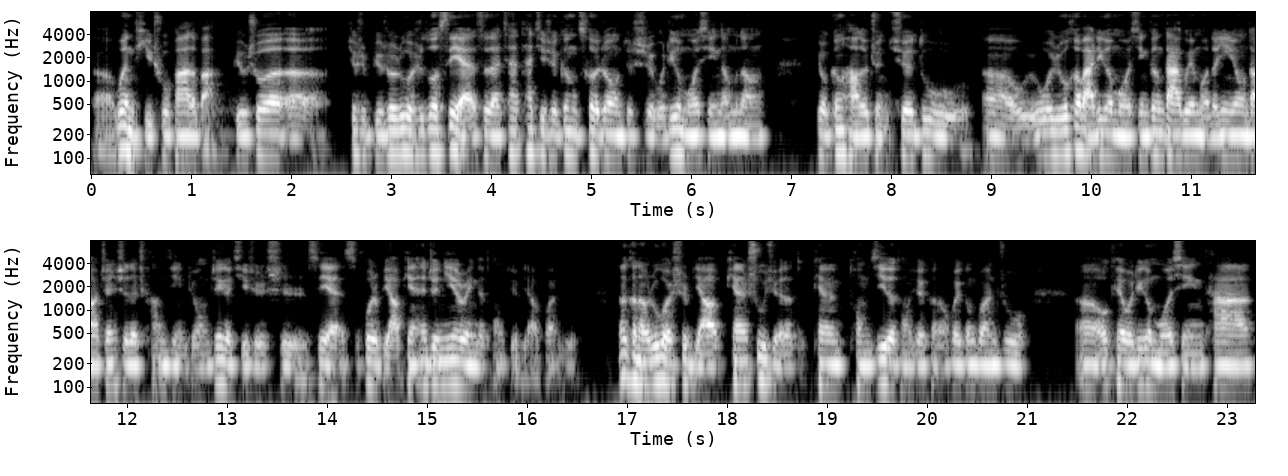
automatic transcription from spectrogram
呃问题出发的吧。比如说，呃，就是比如说，如果是做 CS 的，它它其实更侧重就是我这个模型能不能有更好的准确度，呃，我如何把这个模型更大规模的应用到真实的场景中，这个其实是 CS 或者比较偏 engineering 的同学比较关注。那可能如果是比较偏数学的、偏统计的同学，可能会更关注，呃，OK，我这个模型它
